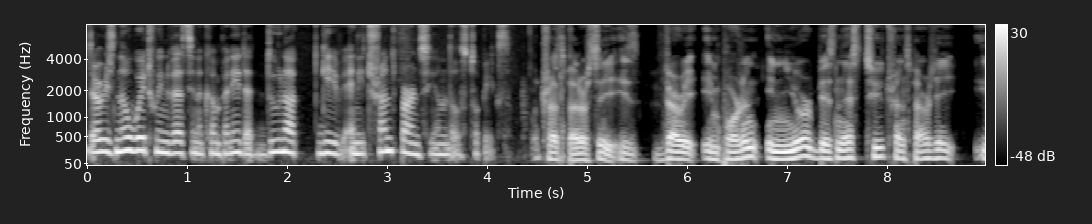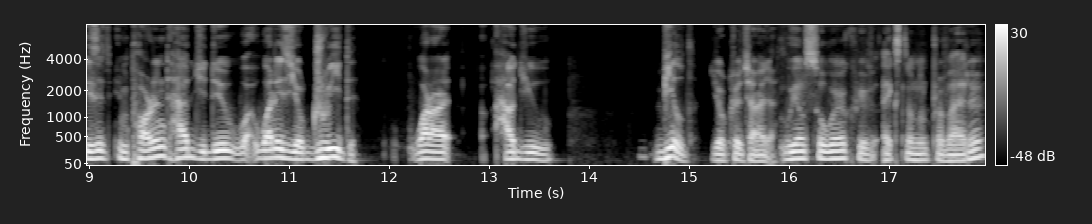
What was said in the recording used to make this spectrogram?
There is no way to invest in a company that do not give any transparency on those topics. Transparency is very important. In your business too transparency is it important? How do you do what, what is your grid? What are how do you build your criteria? We also work with external provider,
